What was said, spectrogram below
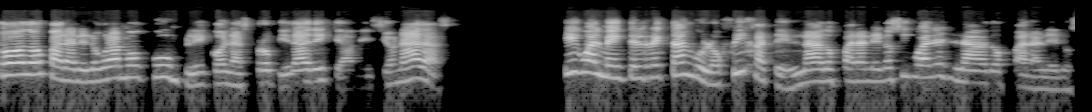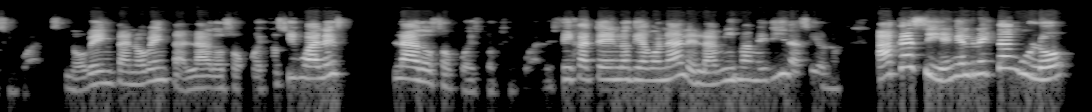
Todo paralelogramo cumple con las propiedades ya mencionadas. Igualmente el rectángulo, fíjate, lados paralelos iguales, lados paralelos iguales. 90, 90, lados opuestos iguales, lados opuestos iguales. Fíjate en los diagonales, la misma medida, ¿sí o no? Acá sí, en el rectángulo,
